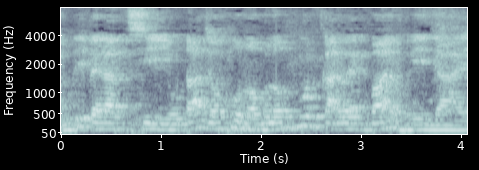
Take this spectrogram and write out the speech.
ঘুরে বেড়াচ্ছে, ওটা যখন অবলম্বন কারও একবার হয়ে যায়,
